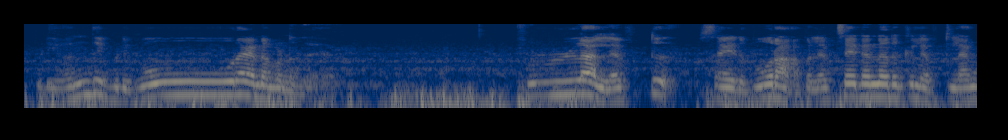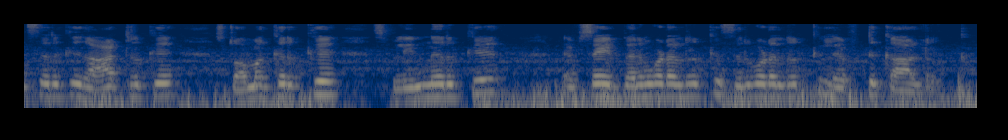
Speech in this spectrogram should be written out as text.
இப்படி வந்து இப்படி பூரா என்ன பண்ணுது? ஃபுல்லாக லெஃப்ட்டு சைடு பூரா. அப்போ லெஃப்ட் சைடு என்ன இருக்குது லெஃப்ட் லங்ஸ் இருக்குது ஹார்ட் இருக்குது ஸ்டொமக் இருக்குது ஸ்ப்ளின் இருக்குது லெஃப்ட் சைடு பெருங்குடல் இருக்குது சிறுகுடல் இருக்குது லெஃப்ட்டு கால் இருக்குது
